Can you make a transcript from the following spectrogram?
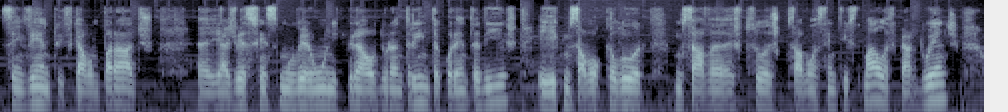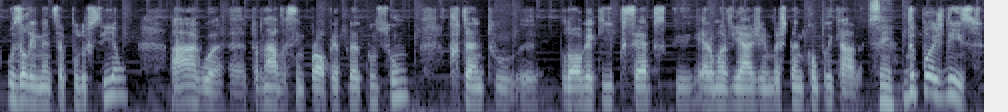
sem vento e ficavam parados, eh, e às vezes sem se mover um único grau durante 30, 40 dias, e aí começava o calor, começava as pessoas começavam a sentir-se mal, a ficar doentes, os alimentos apodreciam, a água uh, tornava-se imprópria para consumo, portanto, uh, logo aqui percebe-se que era uma viagem bastante complicada. Sim. Depois disso,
